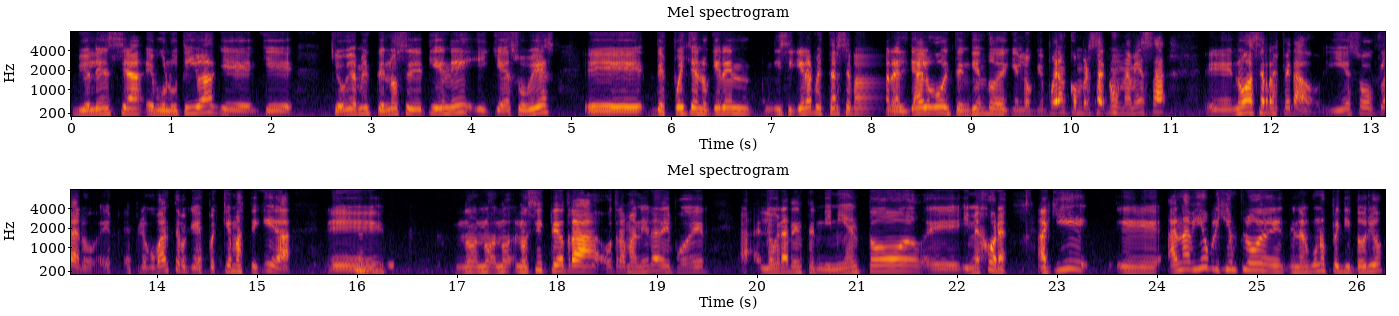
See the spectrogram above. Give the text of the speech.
violencia evolutiva que, que, que obviamente no se detiene y que a su vez eh, después ya no quieren ni siquiera prestarse para el diálogo, entendiendo de que lo que puedan conversar en una mesa eh, no va a ser respetado. Y eso, claro, es, preocupante porque después, ¿qué más te queda? Eh, no, no, no, no, existe otra, otra manera de poder ah, lograr entendimiento y mejora. Aquí han habido, por ejemplo, en, en algunos petitorios,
